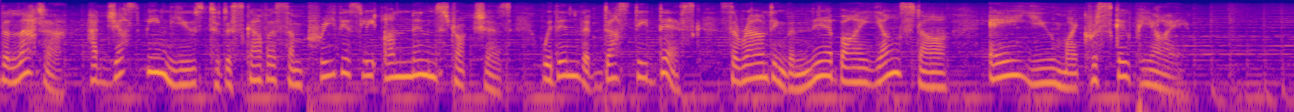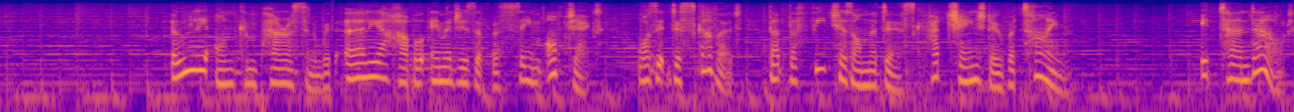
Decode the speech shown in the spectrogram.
The latter had just been used to discover some previously unknown structures within the dusty disk surrounding the nearby young star AU Microscopii. Only on comparison with earlier Hubble images of the same object was it discovered that the features on the disk had changed over time. It turned out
